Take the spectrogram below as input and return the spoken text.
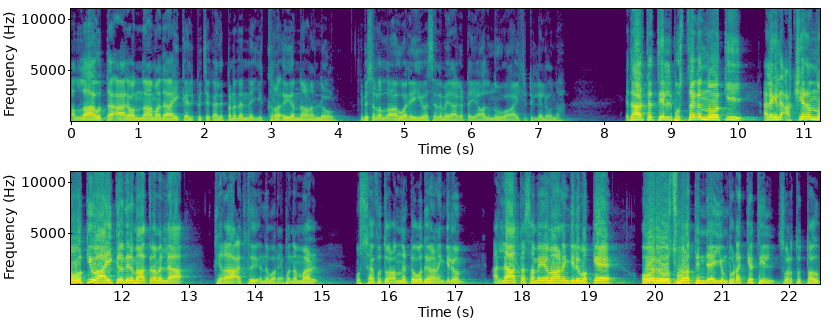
അള്ളാഹു തആല ഒന്നാമതായി കൽപ്പിച്ച കൽപ്പന തന്നെ ഇഖ്റ എന്നാണല്ലോ. നബി സല്ലല്ലാഹു അലൈഹി വസല്ലമയാകട്ടെ യാതൊന്നും വായിച്ചിട്ടില്ലല്ലോ എന്നാ. യഥാർത്ഥത്തിൽ പുസ്തകം നോക്കി അല്ലെങ്കിൽ അക്ഷരം നോക്കി വായിക്കുന്നതിന് മാത്രമല്ല ഖിറാഅത്ത് എന്ന് പറയാം. അപ്പോൾ നമ്മൾ മുസ്ഹഫ് തുറന്നിട്ട് ഓതുകയാണെങ്കിലും അല്ലാത്ത സമയമാണെങ്കിലുമൊക്കെ ഓരോ സൂറത്തിന്റെയും തുടക്കത്തിൽ സൂറത്തു തൗബ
